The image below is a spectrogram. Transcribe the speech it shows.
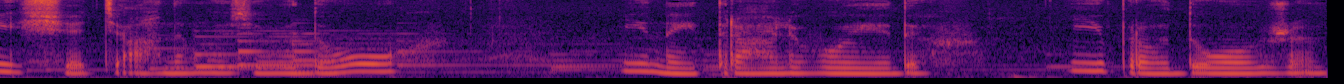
І ще тягнемось вдох і нейтраль видих. І продовжуємо.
